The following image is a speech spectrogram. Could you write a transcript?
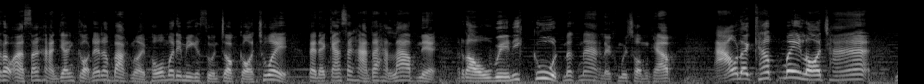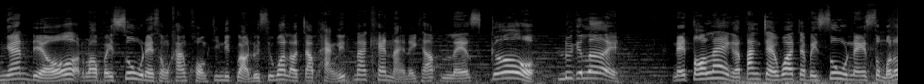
เราอาจสังหารยันเกาะได้ลำบากหน่อย เพราะว่าไม่ได้มีกระสุนเจอกเกาะช่วย แต่ในการสังหารทหารราบเนี่ย เราเวลี่กูดมาก ๆ เลยคุณผู้ชมครับ เอาละครับไม่รอช้า งั้นเดี๋ยวเราไปสู้ในสงครามของจริงดีกว่า ดูซิว่าเราจะแผงฤทธิ์มากแค่ไหนนะครับ let's go ลุยกันเลย ในตอนแรกอะตั้งใจว่าจะไปสู้ในสมร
